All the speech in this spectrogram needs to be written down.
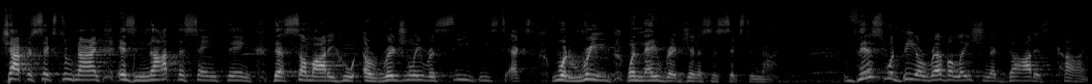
chapter 6 through 9 is not the same thing that somebody who originally received these texts would read when they read Genesis 6 through 9. This would be a revelation that God is kind.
